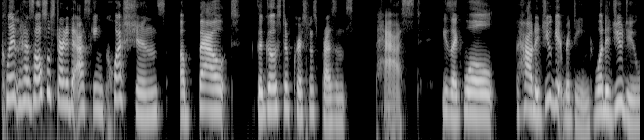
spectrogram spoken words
Clint has also started asking questions about the ghost of Christmas Present's past. He's like, Well, how did you get redeemed? What did you do?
